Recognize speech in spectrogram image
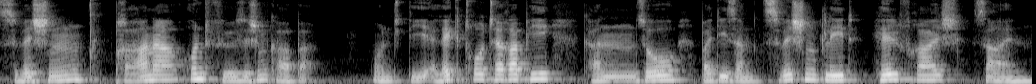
zwischen Prana und physischem Körper. Und die Elektrotherapie kann so bei diesem Zwischenglied hilfreich sein.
